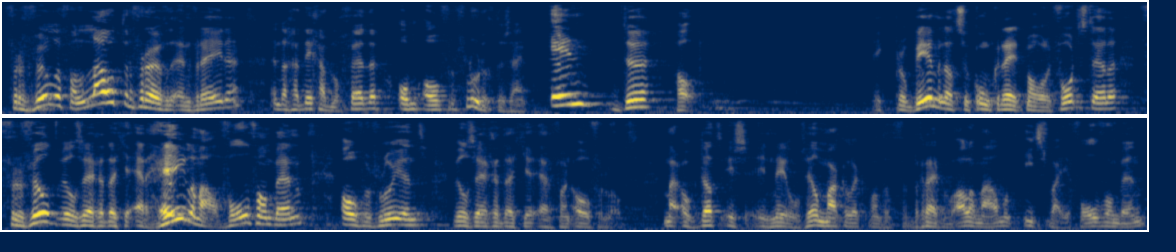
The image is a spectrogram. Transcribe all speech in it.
Vervullen van louter vreugde en vrede. En dan gaat, dit gaat nog verder om overvloedig te zijn. In de hoop. Ik probeer me dat zo concreet mogelijk voor te stellen. Vervuld wil zeggen dat je er helemaal vol van bent. Overvloeiend wil zeggen dat je ervan overloopt. Maar ook dat is in het Nederlands heel makkelijk, want dat begrijpen we allemaal. Want iets waar je vol van bent,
